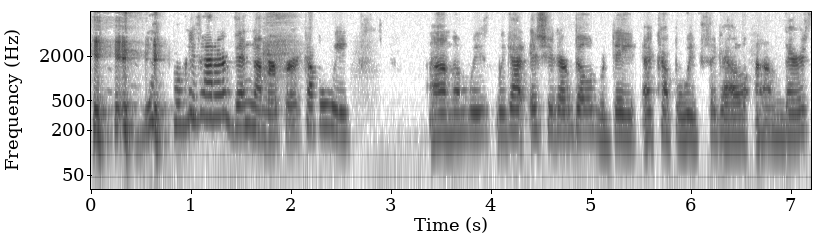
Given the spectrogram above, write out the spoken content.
We've had our VIN number for a couple weeks. Um, and we we got issued our build date a couple weeks ago. Um, there's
